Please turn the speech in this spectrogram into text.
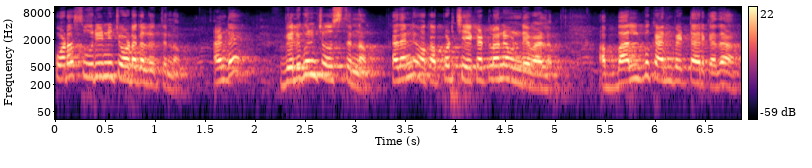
కూడా సూర్యుని చూడగలుగుతున్నాం. అంటే వెలుగుని చూస్తున్నాం. కదండి? ఒకప్పుడు చీకట్లోనే ఉండేవాళ్ళం. ఆ బల్బ్ కనిపెట్టారు కదా.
